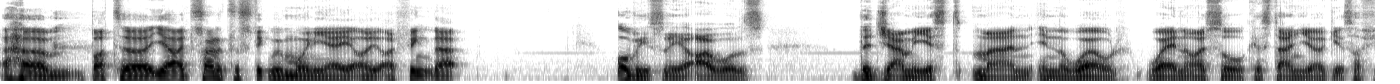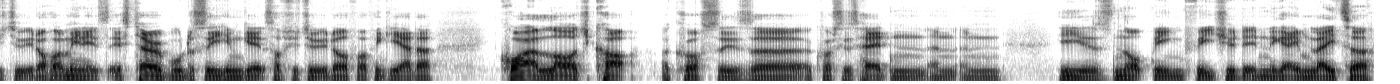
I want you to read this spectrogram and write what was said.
um, but uh, yeah, I decided to stick with Meunier. I, I think that obviously I was the jammiest man in the world when I saw Castagna get substituted off. I mean, it's it's terrible to see him get substituted off. I think he had a quite a large cut across his uh, across his head, and, and and he is not being featured in the game later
